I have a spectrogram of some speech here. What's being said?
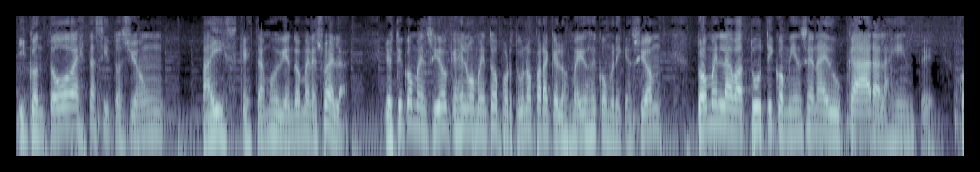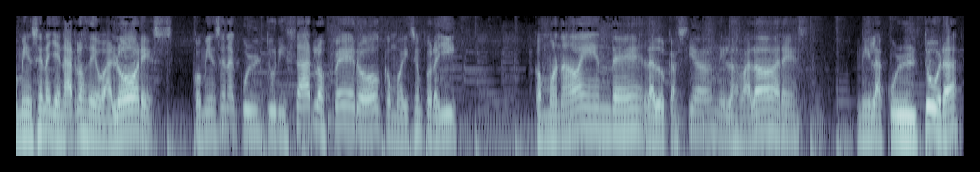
Y con toda esta situación país que estamos viviendo en Venezuela, yo estoy convencido que es el momento oportuno para que los medios de comunicación tomen la batuta y comiencen a educar a la gente, comiencen a llenarlos de valores, comiencen a culturizarlos, pero, como dicen por allí, como no vende la educación ni los valores, ni la cultura,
